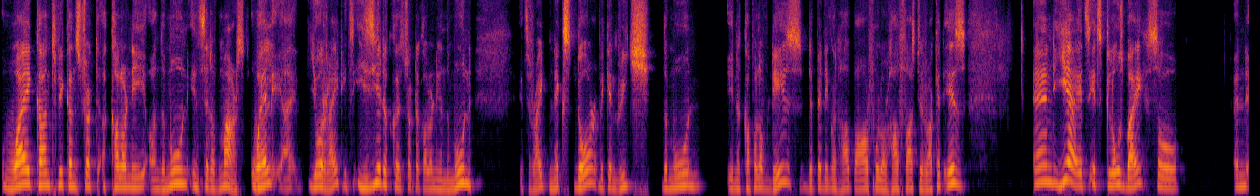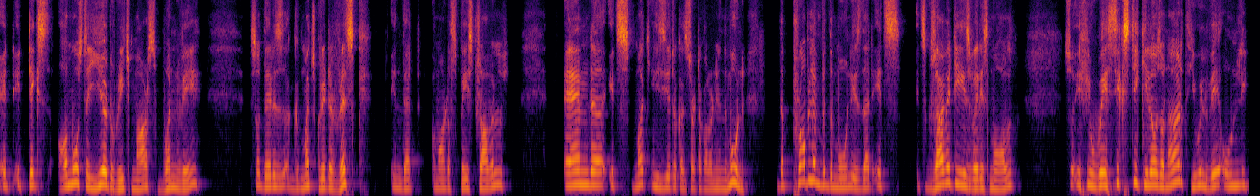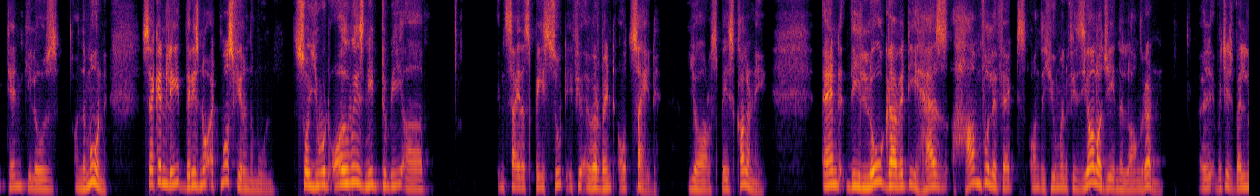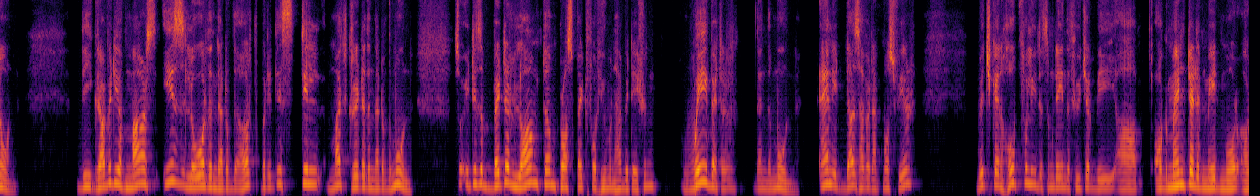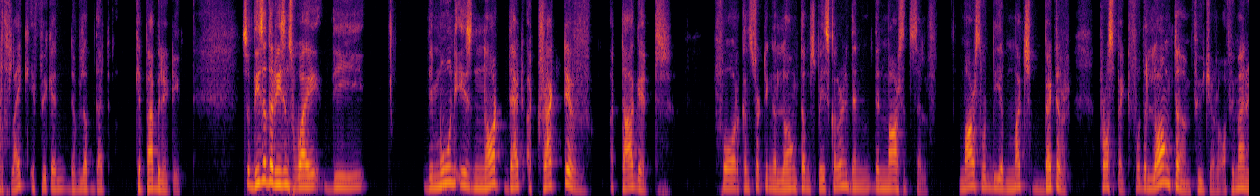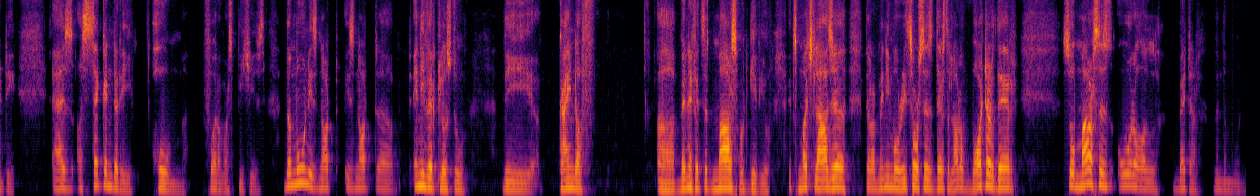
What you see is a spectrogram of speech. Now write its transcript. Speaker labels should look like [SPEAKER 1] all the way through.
[SPEAKER 1] why can't we construct a colony on the moon instead of Mars? Well, you're right. It's easier to construct a colony on the moon. It's right next door. We can reach the moon in a couple of days, depending on how powerful or how fast your rocket is. And yeah, it's it's close by. So, and it, it takes almost a year to reach Mars one way. So there is a much greater risk in that amount of space travel and uh, it's much easier to construct a colony on the moon. The problem with the moon is that its its gravity is very small. So if you weigh 60 kilos on earth you will weigh only 10 kilos on the moon. Secondly there is no atmosphere on the moon. So you would always need to be uh, inside a space suit if you ever went outside your space colony. And the low gravity has harmful effects on the human physiology in the long run uh, which is well known the gravity of Mars is lower than that of the Earth, but it is still much greater than that of the Moon. So it is a better long term prospect for human habitation, way better than the Moon. And it does have an atmosphere, which can hopefully someday in the future be uh, augmented and made more Earth like if we can develop that capability. So these are the reasons why the the moon is not that attractive a target for constructing a long-term space colony than, than Mars itself. Mars would be a much better prospect for the long-term future of humanity as a secondary home for our species. The moon is not is not uh, anywhere close to the kind of uh, benefits that Mars would give you. It's much larger. There are many more resources. There's a lot of water there. So Mars is overall better than the moon.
